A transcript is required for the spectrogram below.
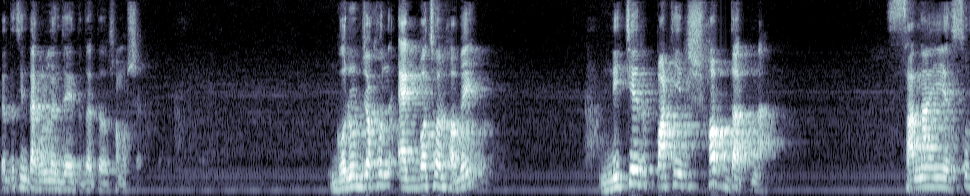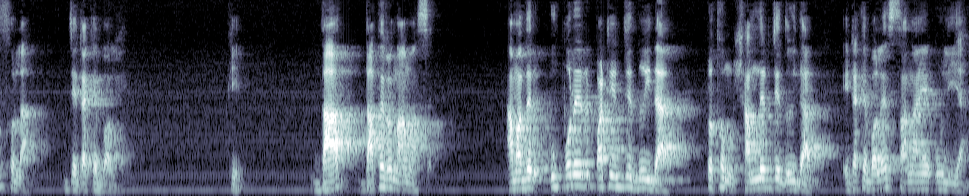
তো চিন্তা করলেন যে এটা তো সমস্যা। গরুর যখন এক বছর হবে নিচের পাটির সব দাঁত না। সানায়ে সুফলা যেটাকে বলে। কি? দাঁত, দাঁতেরও নাম আছে। আমাদের উপরের পাটির যে দুই দাঁত, প্রথম সামনের যে দুই দাঁত, এটাকে বলে সানায়ে উলিয়া।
